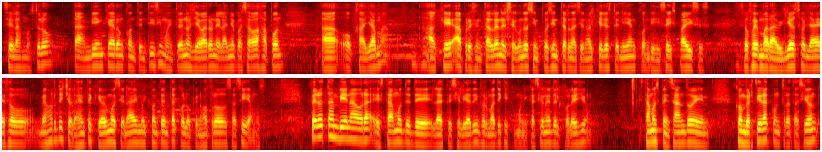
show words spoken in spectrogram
se las mostró, también quedaron contentísimos, entonces nos llevaron el año pasado a Japón, a Okayama, a, que, a presentarla en el segundo simposio internacional que ellos tenían con 16 países. Eso fue maravilloso, ya eso, mejor dicho, la gente quedó emocionada y muy contenta con lo que nosotros hacíamos. Pero también ahora estamos desde la especialidad de informática y comunicaciones del colegio, estamos pensando en convertir a contratación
